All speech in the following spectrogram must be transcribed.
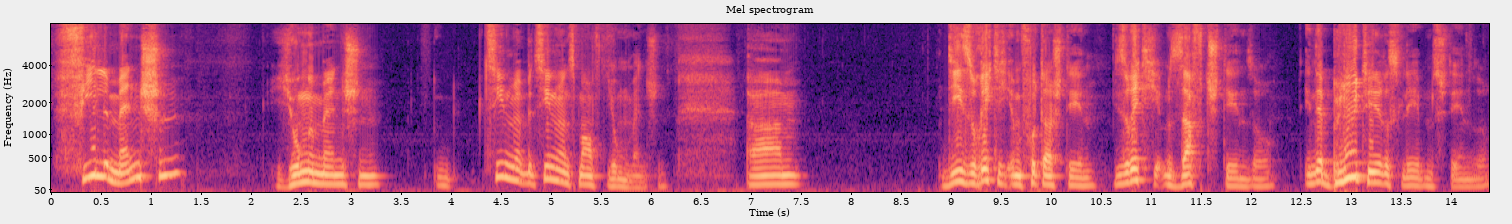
viele Menschen, junge Menschen, ziehen wir, beziehen wir uns mal auf die jungen Menschen, ähm, die so richtig im Futter stehen, die so richtig im Saft stehen, so in der Blüte ihres Lebens stehen, so,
